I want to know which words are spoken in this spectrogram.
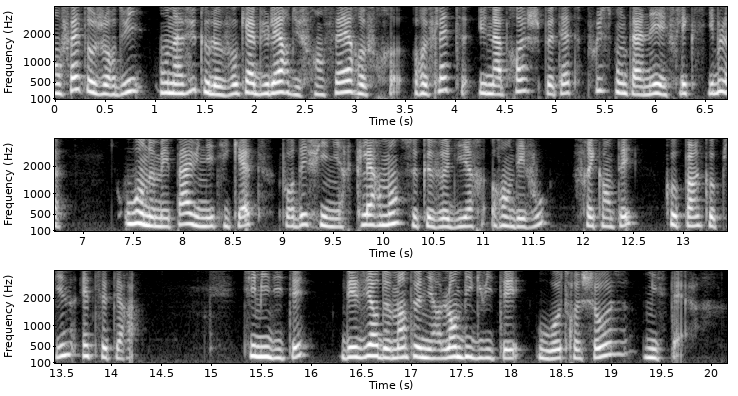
En fait, aujourd'hui, on a vu que le vocabulaire du français reflète une approche peut-être plus spontanée et flexible, où on ne met pas une étiquette pour définir clairement ce que veut dire rendez-vous, fréquenter, copain, copine, etc. Timidité, désir de maintenir l'ambiguïté ou autre chose, mystère.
